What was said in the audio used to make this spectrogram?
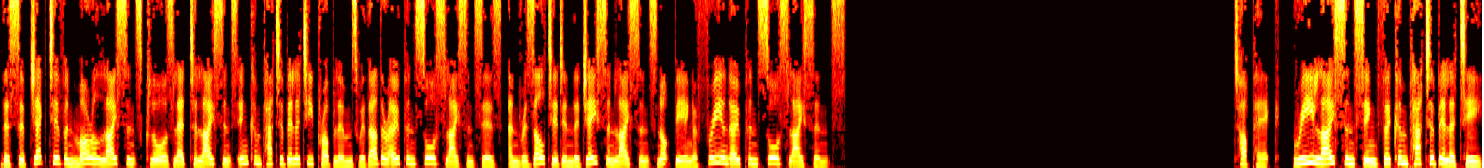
The subjective and moral license clause led to license incompatibility problems with other open-source licenses, and resulted in the JSON license not being a free and open-source license. Relicensing for compatibility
